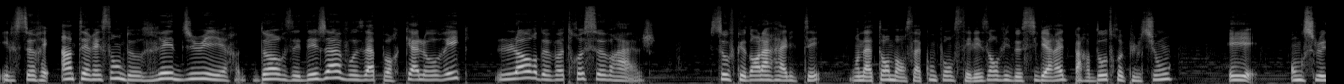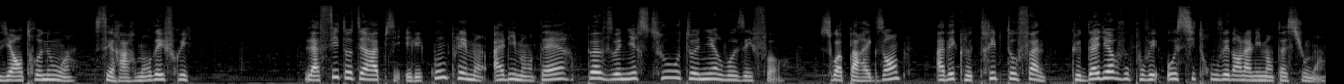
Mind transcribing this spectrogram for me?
il serait intéressant de réduire d'ores et déjà vos apports caloriques lors de votre sevrage. Sauf que dans la réalité, on a tendance à compenser les envies de cigarettes par d'autres pulsions, et on se le dit entre nous, hein, c'est rarement des fruits. La phytothérapie et les compléments alimentaires peuvent venir soutenir vos efforts soit par exemple avec le tryptophane, que d'ailleurs vous pouvez aussi trouver dans l'alimentation, hein,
